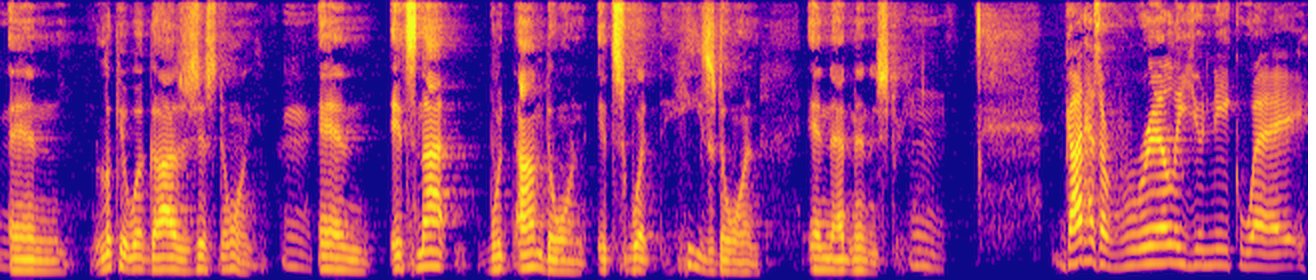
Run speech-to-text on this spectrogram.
mm. and look at what God is just doing. Mm. And it's not what I'm doing, it's what he's doing in that ministry. Mm. God has a really unique way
